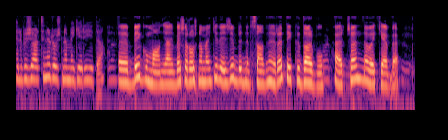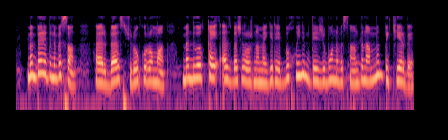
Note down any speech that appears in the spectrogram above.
hilbijartinê rojnamegeriyî de? Bêguman, yanî beşa rojnamegeriyê jî bi nivisandinê re têkildar bû, her çend ne wekî ev be. Min berê dinivisand, helbest, çîrok û roman. Min digot qey ez beşa rojnamegeriyê bixwînim dê ji bo nivisandina min bi kêr bê.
